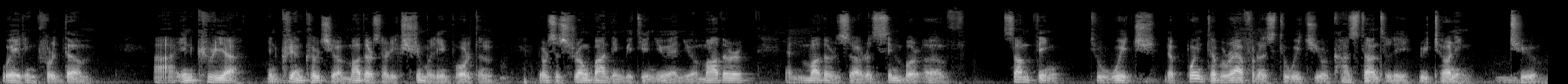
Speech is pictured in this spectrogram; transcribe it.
waiting for them. Uh, in Korea, in Korean culture, mothers are extremely important. There's a strong bonding between you and your mother, and mothers are a symbol of something to which the point of reference to which you're constantly returning to.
